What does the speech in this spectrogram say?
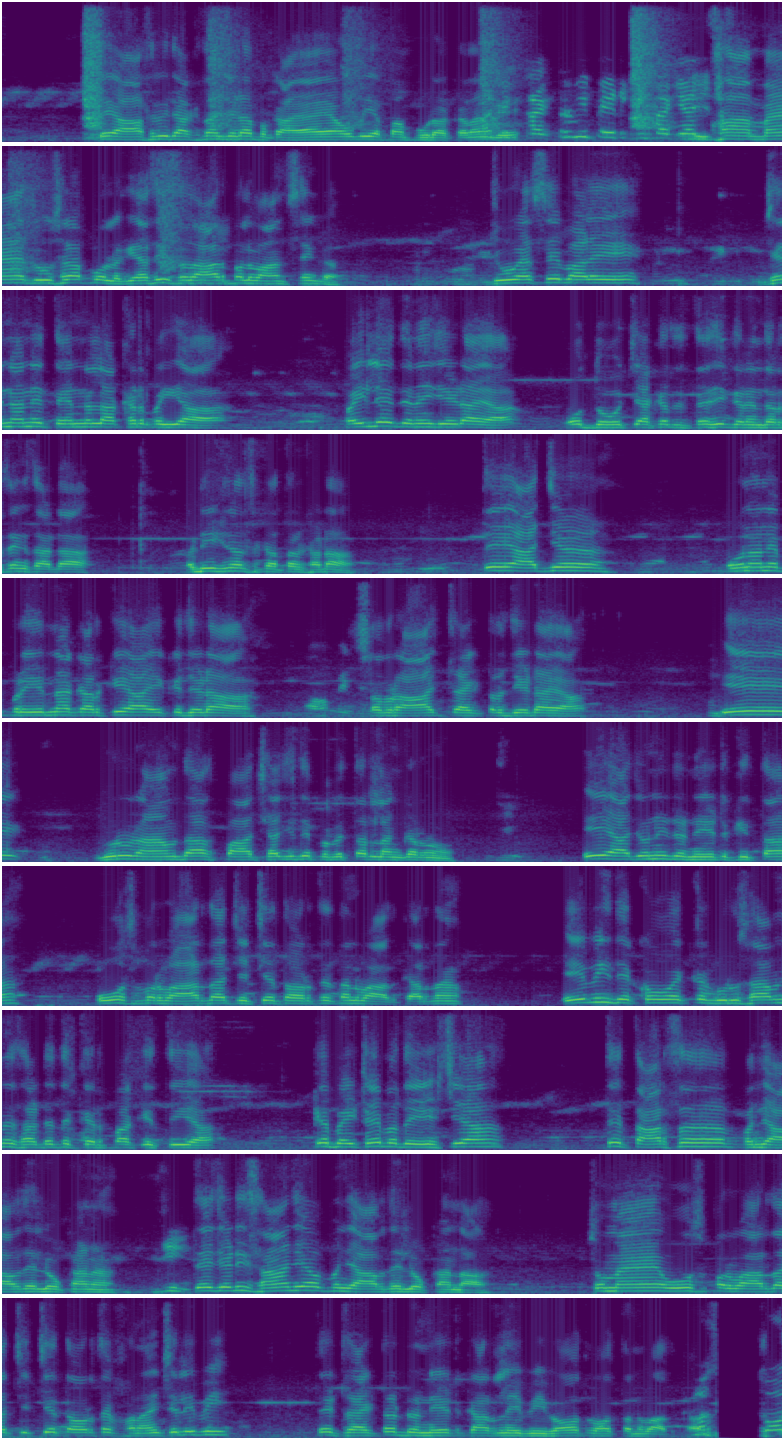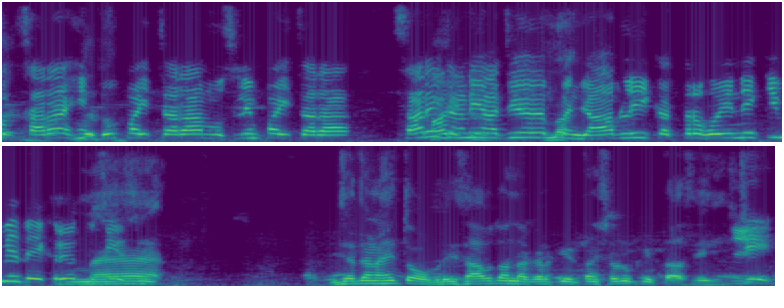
ਤੇ ਆਸ ਵੀ ਰੱਖਦਾ ਜਿਹੜਾ ਬਕਾਇਆ ਆ ਉਹ ਵੀ ਆਪਾਂ ਪੂਰਾ ਕਰਾਂਗੇ। ਟਰੈਕਟਰ ਵੀ ਭੇਟ ਕੀਤਾ ਗਿਆ ਜੀ। ਹਾਂ ਮੈਂ ਦੂਸਰਾ ਭੁੱਲ ਗਿਆ ਸੀ Sardar Balwant Singh. U S A ਵਾਲੇ ਜਿਨ੍ਹਾਂ ਨੇ 3 ਲੱਖ ਰੁਪਈਆ ਪਹਿਲੇ ਦਿਨ ਹੀ ਜਿਹੜਾ ਆ ਉਹ ਦੋ ਚੈੱਕ ਦਿੱਤੇ ਸੀ। ਗੁਰਿੰਦਰ ਸਿੰਘ ਸਾਡਾ ਐਡੀਸ਼ਨਲ ਸਕੱਤਰ ਖੜਾ। ਤੇ ਅੱਜ ਉਹਨਾਂ ਨੇ ਪ੍ਰੇਰਣਾ ਕਰਕੇ ਆ ਇੱਕ ਜਿਹੜਾ ਸਵਰਾਜ ਟਰੈਕਟਰ ਜਿਹੜਾ ਆ ਇਹ ਗੁਰੂ ਰਾਮਦਾਸ ਪਾਤਸ਼ਾਹ ਜੀ ਦੇ ਪਵਿੱਤਰ ਲੰਗਰ ਨੂੰ ਇਹ ਅੱਜ ਉਹਨੇ ਡੋਨੇਟ ਕੀਤਾ। ਉਸ ਪਰਿਵਾਰ ਦਾ ਚੇਚੇ ਤੌਰ ਤੇ ਧੰਨਵਾਦ ਕਰਦਾ। ਇਹ ਵੀ ਦੇਖੋ ਇੱਕ ਗੁਰੂ ਸਾਹਿਬ ਨੇ ਸਾਡੇ ਤੇ ਕਿਰਪਾ ਕੀਤੀ ਆ ਕਿ ਬੈਠੇ ਵਿਦੇਸ਼ 'ਚ ਆ ਤੇ ਤਰਸ ਪੰਜਾਬ ਦੇ ਲੋਕਾਂ ਨਾਲ ਤੇ ਜਿਹੜੀ ਸਾਂਝ ਆ ਉਹ ਪੰਜਾਬ ਦੇ ਲੋਕਾਂ ਨਾਲ। ਸੋ ਮੈਂ ਉਸ ਪਰਿਵਾਰ ਦਾ ਚਿੱਚੇ ਤੌਰ ਤੇ ਫਾਈਨੈਂਸ਼ੀਅਲੀ ਵੀ ਤੇ ਟਰੈਕਟਰ ਡੋਨੇਟ ਕਰਨ ਲਈ ਵੀ ਬਹੁਤ ਬਹੁਤ ਧੰਨਵਾਦ ਕਰਦਾ। ਬਹੁਤ ਸਾਰਾ ਹਿੰਦੂ ਭਾਈਚਾਰਾ ਮੁਸਲਿਮ ਭਾਈਚਾਰਾ ਸਾਰੇ ਜਾਣੇ ਅੱਜ ਪੰਜਾਬ ਲਈ ਇਕੱਤਰ ਹੋਏ ਨੇ। ਕਿਵੇਂ ਦੇਖ ਰਹੇ ਹੋ ਤੁਸੀਂ ਇਸ? ਜਦੋਂ ਅਸੀਂ ਧੋਬੜੀ ਸਾਹਿਬ ਤੋਂ ਨਗਰ ਕੀਰਤਨ ਸ਼ੁਰੂ ਕੀਤਾ ਸੀ ਜੀ।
